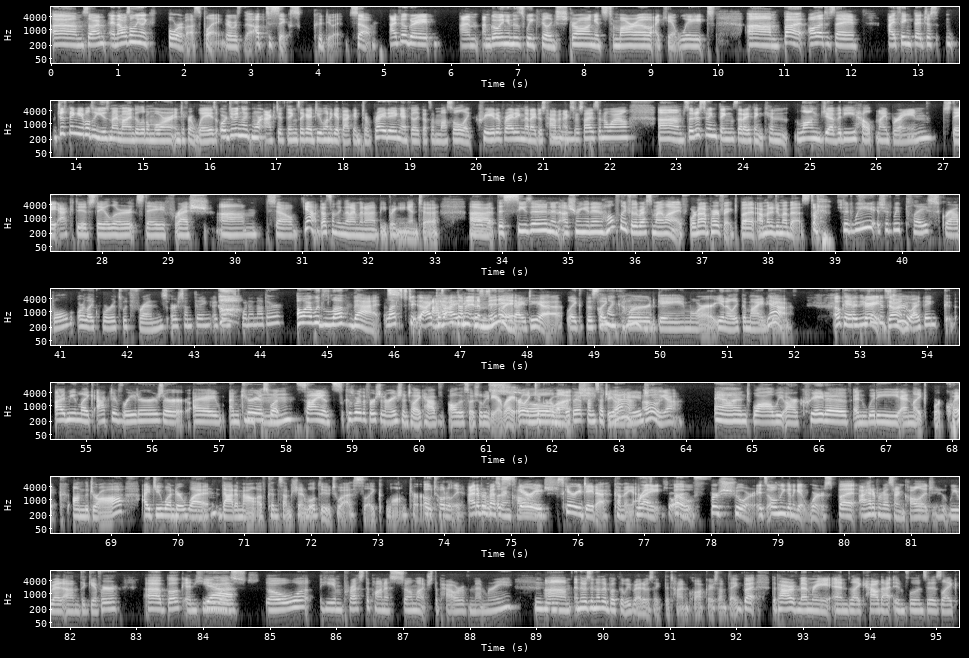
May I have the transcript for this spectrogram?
Um, so I'm, and that was only like four of us playing. There was up to six could do it. So I feel great. I'm, I'm going into this week feeling strong. It's tomorrow. I can't wait. Um, but all that to say, I think that just just being able to use my mind a little more in different ways or doing like more active things like I do want to get back into writing. I feel like that's a muscle like creative writing that I just haven't Mhm. exercised in a while. Um so just doing things that I think can longevity help my brain stay active, stay alert, stay fresh. Um so yeah, that's something that I'm going to be bringing into uh this season and ushering it in hopefully for the rest of my life. We're not perfect, but I'm going to do my best. Should we should we play Scrabble or like words with friends or something against one another? oh, I would love that. Let's do. I haven't I done it in a this is great minute. idea, like this, Oh like my word game or you know, like the mind Yeah. game. Okay, I do great. think it's done. true. I think I mean like active readers or I I'm curious Mhm. what science because we're the first generation to like have all the social media, right? Or like to So grow up with it from such a young Yeah. age. Oh yeah. And while we are creative and witty and like we're quick on the draw, I do wonder what Mhm. that amount of consumption will do to us like long term. Oh, totally. I had a professor in scary, college. scary data coming out. Right. Sure. Oh, for sure. It's only going to get worse. But I had a professor in college who we read um The Giver uh book and he Yeah. was so he impressed upon us so much the power of memory. Mhm. Um, and there was another book that we read. It was like the time clock or something, but the power of memory and like how that influences like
